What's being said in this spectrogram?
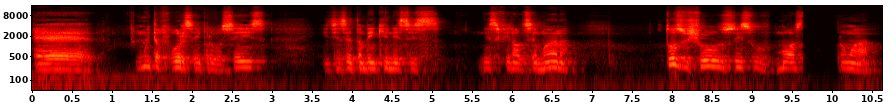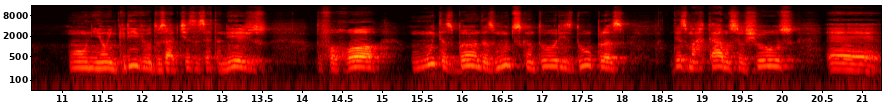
é muita força aí para vocês e dizer também que nesses nesse final de semana todos os shows isso mostra uma uma união incrível dos artistas sertanejos, do forró, muitas bandas, muitos cantores, duplas desmarcaram seus shows, é,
